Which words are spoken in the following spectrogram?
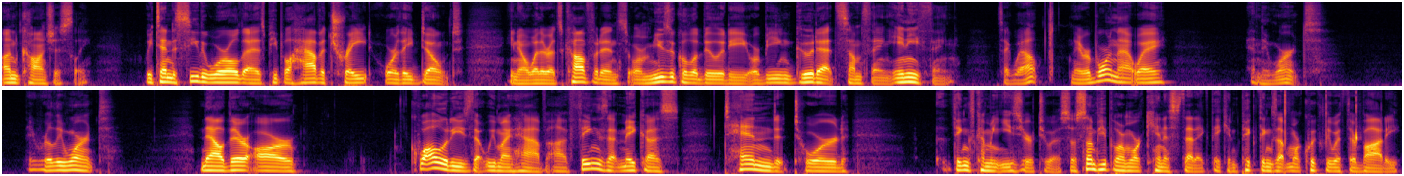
unconsciously. We tend to see the world as people have a trait or they don't. You know, whether it's confidence or musical ability or being good at something, anything. It's like, well, they were born that way, and they weren't. They really weren't. Now, there are qualities that we might have, uh, things that make us tend toward things coming easier to us. So some people are more kinesthetic; they can pick things up more quickly with their body.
